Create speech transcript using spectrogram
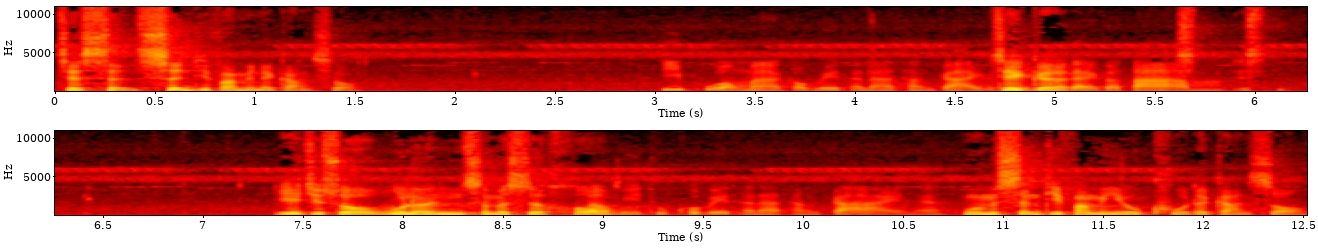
这身身体方面的感受，这个。也就是说，无论什么时候，我们身体方面有苦的感受，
